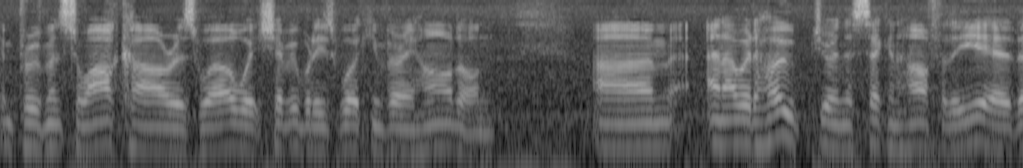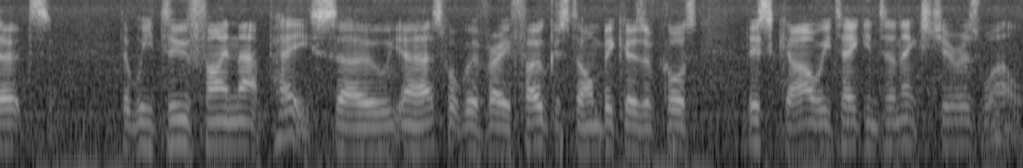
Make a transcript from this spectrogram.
improvements to our car as well, which everybody's working very hard on. Um, and I would hope during the second half of the year that that we do find that pace. So you know, that's what we're very focused on because, of course, this car we take into next year as well.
